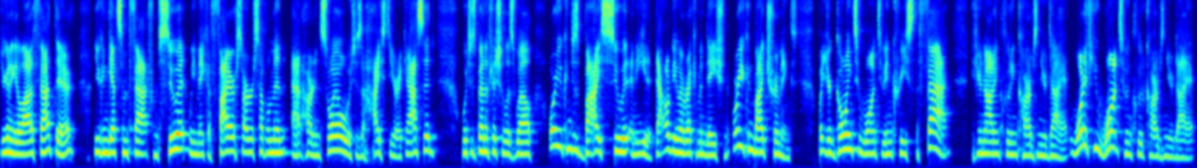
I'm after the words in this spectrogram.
you're going to get a lot of fat there. You can get some fat from suet. We make a fire starter supplement at Heart and Soil, which is a high stearic acid, which is beneficial as well. Or you can just buy suet and eat it. That would be my recommendation. Or you can buy trimmings, but you're going to want to increase the fat if you're not including carbs in your diet. What if you want to include carbs in your diet?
